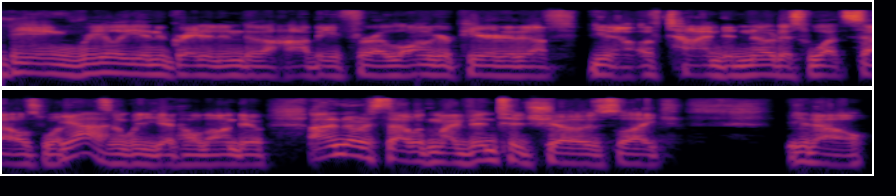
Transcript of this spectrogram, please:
being really integrated into the hobby for a longer period of, you know, of time to notice what sells, what Yeah. doesn't, what you get hold on to. I noticed that with my vintage shows, like, you know,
